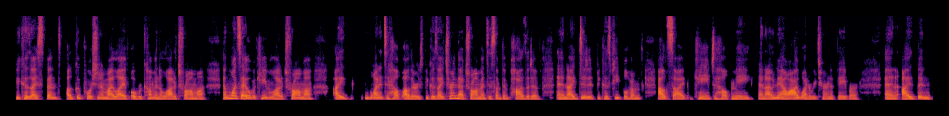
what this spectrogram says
because I spent a good portion of my life overcoming a lot of trauma. And once I overcame a lot of trauma, I wanted to help others because I turned that trauma into something positive and I did it because people from outside came to help me and I now I want to return a favor. And I've been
